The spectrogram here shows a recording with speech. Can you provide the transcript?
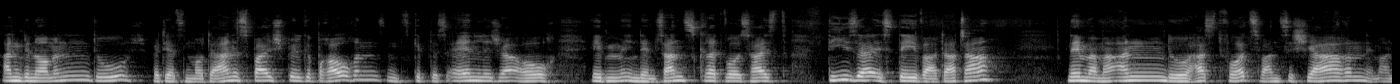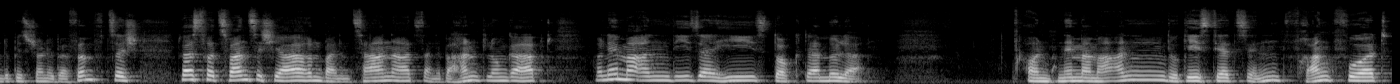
angenommen, du, ich werde jetzt ein modernes Beispiel gebrauchen, es gibt es ähnliche auch eben in dem Sanskrit, wo es heißt, dieser ist Devadatta. Nehmen wir mal an, du hast vor 20 Jahren, nehmen an, du bist schon über 50, du hast vor 20 Jahren bei einem Zahnarzt eine Behandlung gehabt und nehmen wir an, dieser hieß Dr. Müller. Und nehmen wir mal an, du gehst jetzt in Frankfurt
